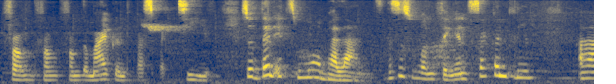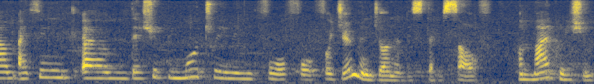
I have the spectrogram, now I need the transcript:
from, from, from the migrant perspective. So then it's more balanced. This is one thing. And secondly, um, I think um, there should be more training for, for, for German journalists themselves on migration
